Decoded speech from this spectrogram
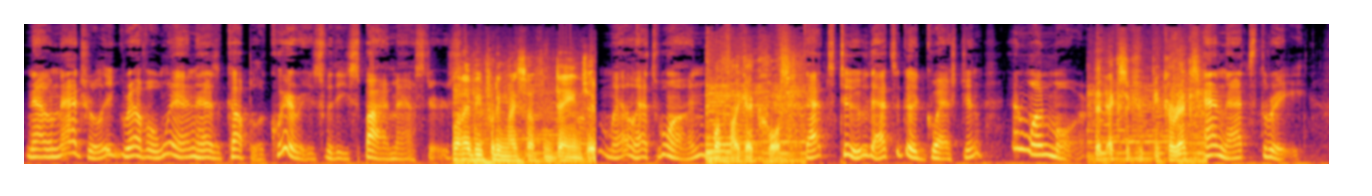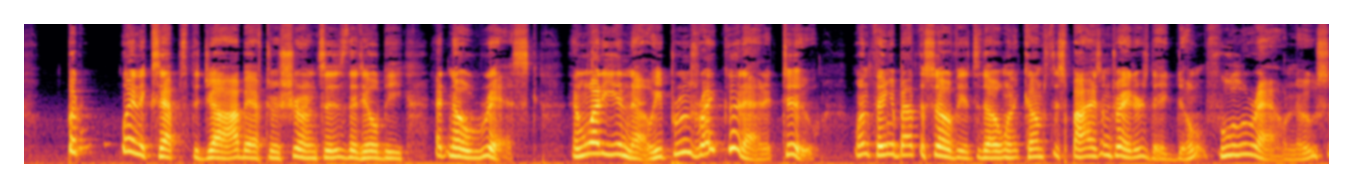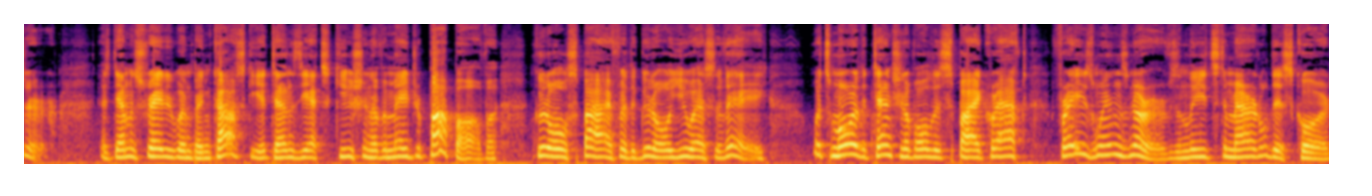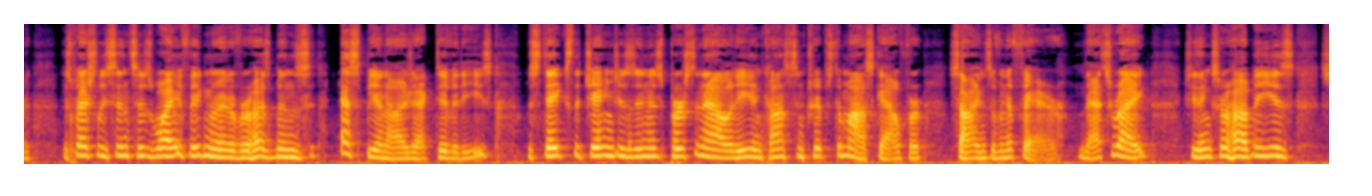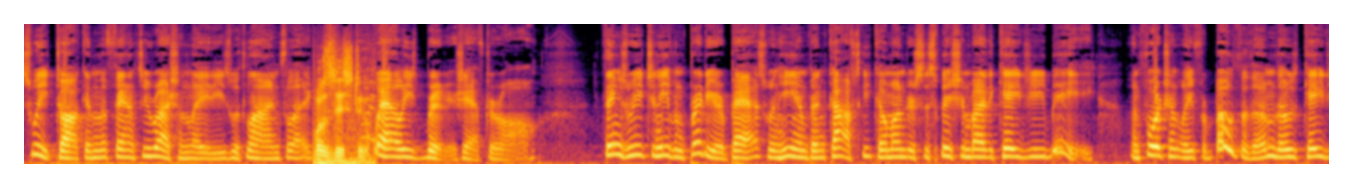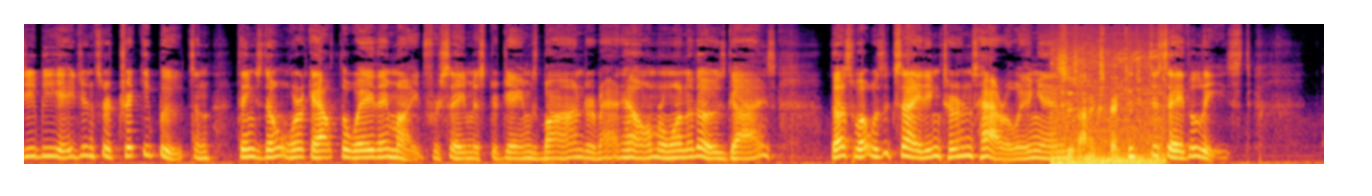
Now, naturally, Greville Wynne has a couple of queries for these spy masters. Will I be putting myself in danger? Well, that's one. What if I get caught? That's two. That's a good question. And one more. Then execute me, correct? And that's three. But Wynne accepts the job after assurances that he'll be at no risk. And what do you know? He proves right good at it, too. One thing about the Soviets, though, when it comes to spies and traitors, they don't fool around. No, sir as demonstrated when Penkovsky attends the execution of a Major Popov, a good old spy for the good old US of A. What's more, the tension of all this spycraft frays Wynne's nerves and leads to marital discord, especially since his wife, ignorant of her husband's espionage activities, mistakes the changes in his personality and constant trips to Moscow for signs of an affair. That's right. She thinks her hubby is sweet talking the fancy Russian ladies with lines like, What does this do? Well, he's British after all. Things reach an even prettier pass when he and Penkovsky come under suspicion by the KGB. Unfortunately for both of them, those KGB agents are tricky boots, and things don't work out the way they might for, say, Mr. James Bond or Matt Helm or one of those guys. Thus, what was exciting turns harrowing and. This is unexpected. To say the least.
